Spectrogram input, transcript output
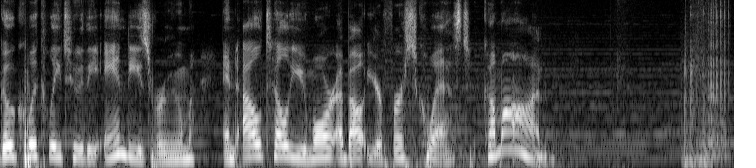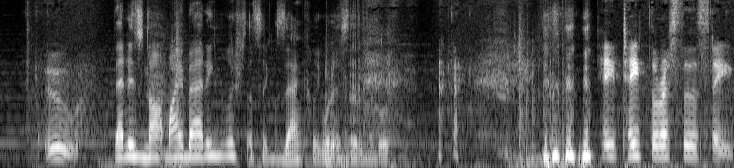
Go quickly to the Andy's room, and I'll tell you more about your first quest. Come on. Ooh. That is not my bad English. That's exactly what it said in the book. Take take the rest of the steak.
